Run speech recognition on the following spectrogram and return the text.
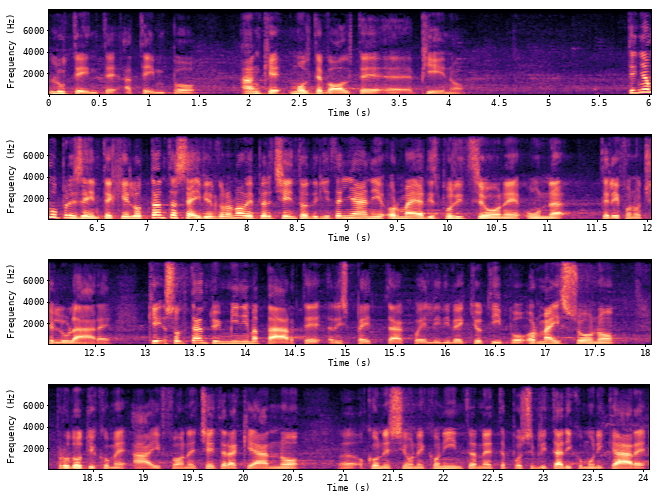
l'utente a tempo anche molte volte eh, pieno. Teniamo presente che l'86,9% degli italiani ormai ha a disposizione un telefono cellulare che soltanto in minima parte rispetta quelli di vecchio tipo. Ormai sono prodotti come iPhone, eccetera, che hanno eh, connessione con internet, possibilità di comunicare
